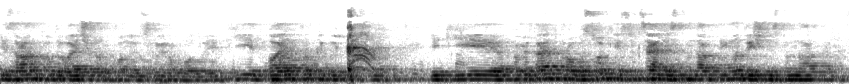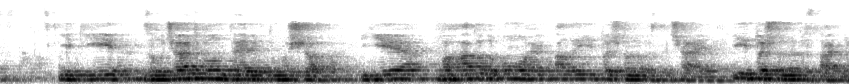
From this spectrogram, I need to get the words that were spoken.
і зранку до вечора виконують свою роботу, які дбають про підопічних, які пам'ятають про високі соціальні стандарти і медичні стандарти, які залучають волонтерів, тому що є багато допомоги, але її точно не вистачає, її точно недостатньо.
